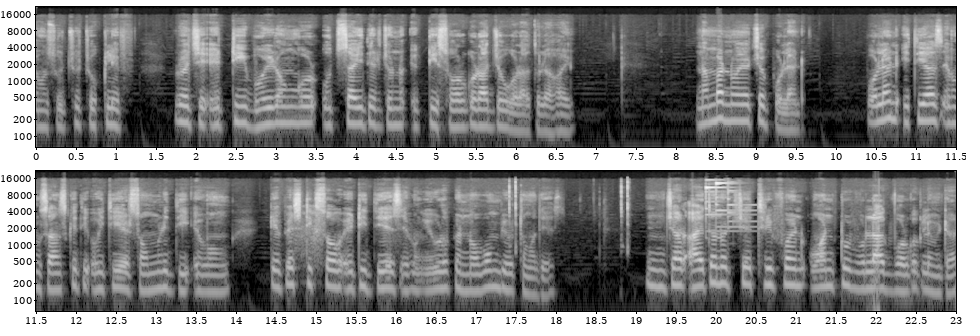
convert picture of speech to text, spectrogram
এবং সূর্য চক্লিফ রয়েছে এটি বহিরঙ্গর উৎসাহীদের জন্য একটি স্বর্গরাজ্য গড়া তোলা হয়। নাম্বার নয় হচ্ছে পোল্যান্ড পোল্যান্ড ইতিহাস এবং সাংস্কৃতিক ঐতিহ্যের সমৃদ্ধি এবং টেপেস্টিক সহ এটি দেশ এবং ইউরোপের নবম বৃহত্তম দেশ। যার আয়তন হচ্ছে three point one two lakh বর্গ কিলোমিটার।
